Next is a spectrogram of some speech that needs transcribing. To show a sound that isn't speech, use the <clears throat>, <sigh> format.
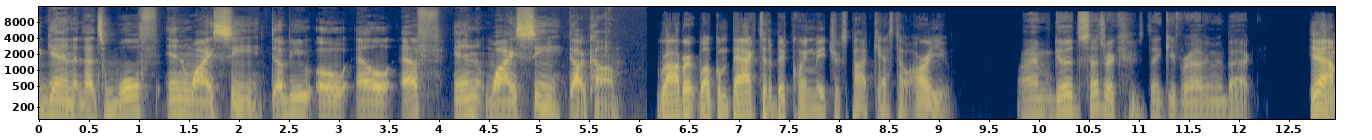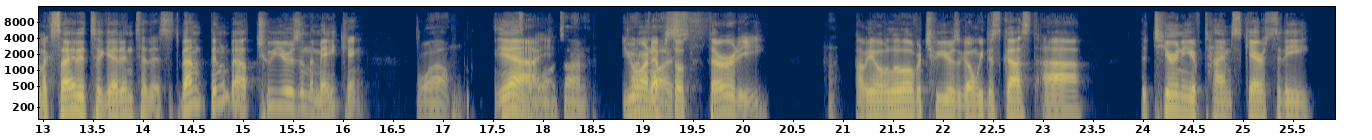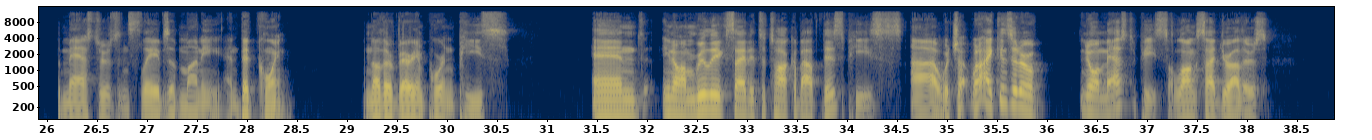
Again, that's Wolf NYC, W O L F N Y C dot com. Robert, welcome back to the Bitcoin Matrix podcast. How are you? I'm good, Cedric. Thank you for having me back. Yeah, I'm excited to get into this. It's been been about two years in the making. Wow. Yeah. a long time. You Time were on flies. episode 30, probably a little over two years ago, and we discussed uh, the tyranny of time scarcity, the masters and slaves of money, and Bitcoin. Another very important piece. And you know, I'm really excited to talk about this piece, uh, which what I consider, you know, a masterpiece alongside your others,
